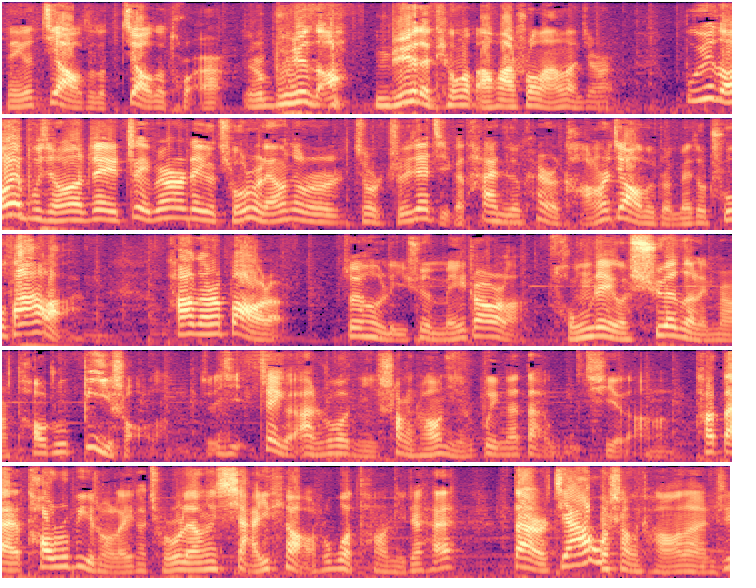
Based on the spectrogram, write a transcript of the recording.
那个轿子的轿子腿儿，就是不许走，你必须得听我把话说完了。今儿不许走也不行啊！这这边这个裘世良就是就是直接几个太监就开始扛着轿子准备就出发了，他在那抱着。最后李迅没招了，从这个靴子里面掏出匕首了。这一这个按说你上朝你是不应该带武器的啊。他带掏出匕首来，一看裘世良吓一跳，说：“我操，你这还带着家伙上朝呢？你这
